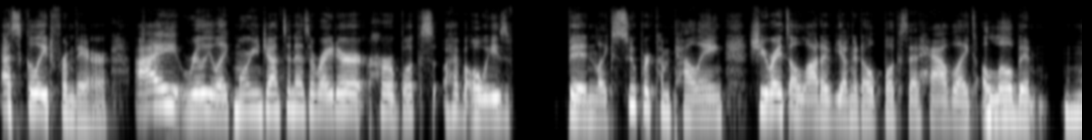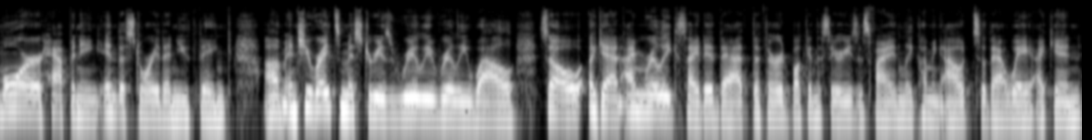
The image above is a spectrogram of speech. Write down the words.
escalate from there. I really like Maureen Johnson as a writer. Her books have always been like super compelling. She writes a lot of young adult books that have like a little bit more happening in the story than you think. Um, and she writes mysteries really, really well. So again, I'm really excited that the third book in the series is finally coming out. So that way I can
